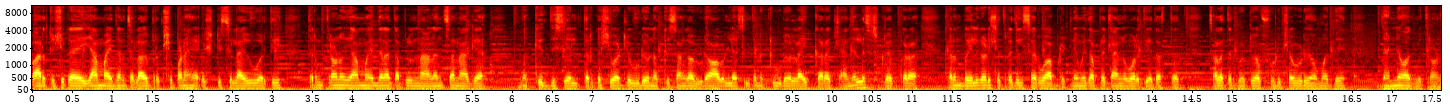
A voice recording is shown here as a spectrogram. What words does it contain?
पारितोषिक आहे. या मैदानाचं लाईव्ह प्रक्षेपण आहे एस टी सी लाईव्हवरती तर मित्रांनो या मैदानात आपल्या नानांचा नाग्या नक्कीच दिसेल. तर कशी वाटली व्हिडिओ नक्की सांगा. व्हिडिओ आवडले असेल तर नक्की व्हिडिओ लाईक करा. चॅनलला सबस्क्राईब करा. कारण बैलगाडी क्षेत्रातील सर्व अपडेट नेहमीच आपल्या चॅनलवरती येत असतात. चला तर भेटूया पुढच्या व्हिडिओमध्ये धन्यवाद मित्रांनो.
